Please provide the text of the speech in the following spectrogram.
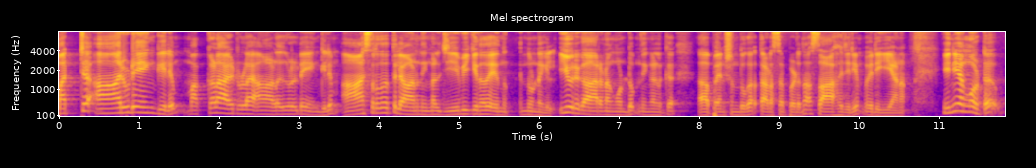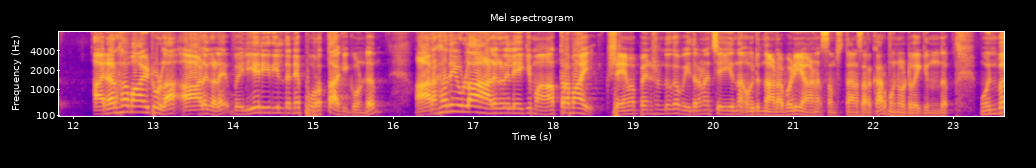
മറ്റ് ആരുടെയെങ്കിലും മക്കളായിട്ടുള്ള ആളുകളുടെയെങ്കിലും ആശ്രിതത്തിലാണ് നിങ്ങൾ ജീവിക്കുന്നത് എന്ന് എന്നുണ്ടെങ്കിൽ ഈ ഒരു കാരണം കൊണ്ടും നിങ്ങൾക്ക് പെൻഷൻ തുക തടസ്സപ്പെടുന്ന സാഹചര്യം വരികയാണ്. ഇനി അങ്ങോട്ട് അനർഹമായിട്ടുള്ള ആളുകളെ വലിയ രീതിയിൽ തന്നെ പുറത്താക്കിക്കൊണ്ട് അർഹതയുള്ള ആളുകളിലേക്ക് മാത്രമായി ക്ഷേമ പെൻഷൻ തുക വിതരണം ചെയ്യുന്ന ഒരു നടപടിയാണ് സംസ്ഥാന സർക്കാർ മുന്നോട്ട് വയ്ക്കുന്നത്. മുൻപ്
